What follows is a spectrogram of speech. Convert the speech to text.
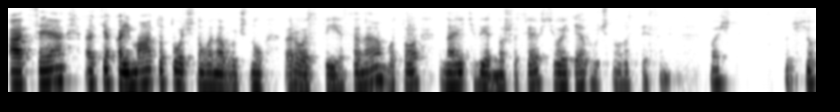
А це, ця кайма, то точно вона вручну розписана, бо то навіть видно, що це все йде вручну розписане. Бачите? Тут все,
